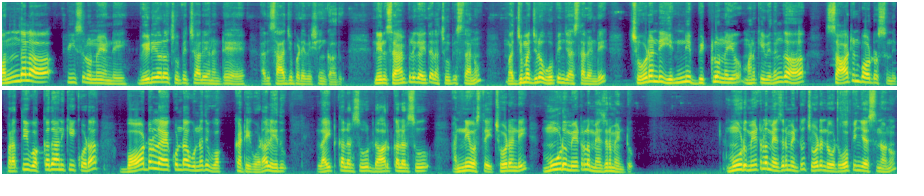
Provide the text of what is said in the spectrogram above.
వందల పీసులు ఉన్నాయండి. వీడియోలో చూపించాలి అని అంటే అది సాధ్యపడే విషయం కాదు. నేను శాంపిల్గా అయితే ఇలా చూపిస్తాను. మధ్య మధ్యలో ఓపెన్ చేస్తానండి చూడండి ఎన్ని బిట్లు ఉన్నాయో. మనకి ఈ విధంగా సాటిన్ బార్డర్ వస్తుంది. ప్రతి ఒక్కదానికి కూడా బార్డర్ లేకుండా ఉన్నది ఒక్కటి కూడా లేదు. లైట్ కలర్సు డార్క్ కలర్సు అన్నీ వస్తాయి. చూడండి మూడు మీటర్ల మెజర్మెంటు. మూడు మీటర్ల మెజర్మెంటు చూడండి ఒకటి ఓపెన్ చేస్తున్నాను.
